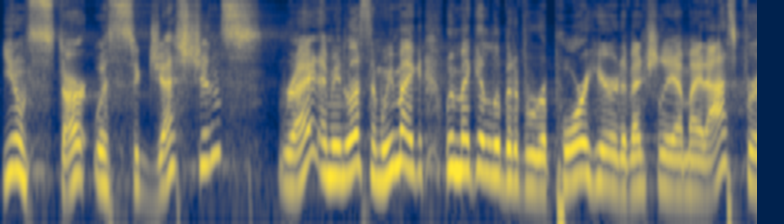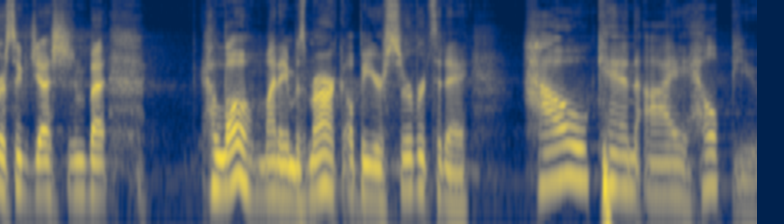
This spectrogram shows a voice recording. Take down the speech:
You don't start with suggestions, right? I mean, listen, we might, we might get a little bit of a rapport here, and eventually I might ask for a suggestion, but hello, my name is Marc. I'll be your server today. How can I help you?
